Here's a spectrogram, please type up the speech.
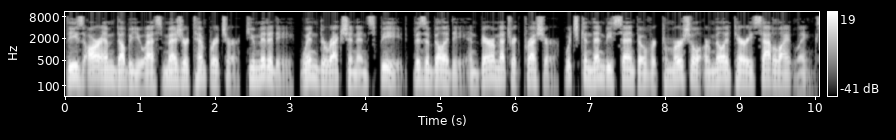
These RMWS measure temperature, humidity, wind direction and speed, visibility and barometric pressure, which can then be sent over commercial or military satellite links.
